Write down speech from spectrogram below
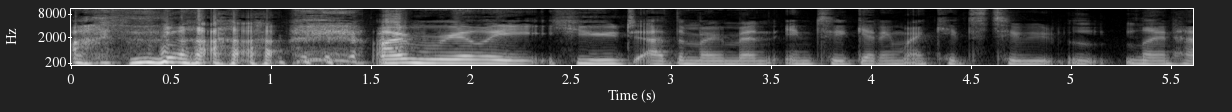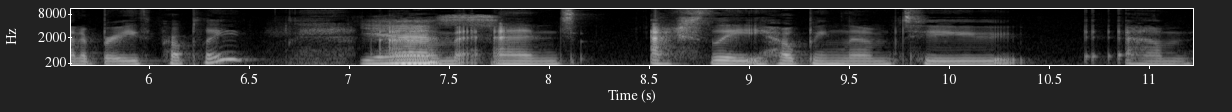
I'm really huge at the moment into getting my kids to learn how to breathe properly. Um, yes. Um, and actually helping them to um,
